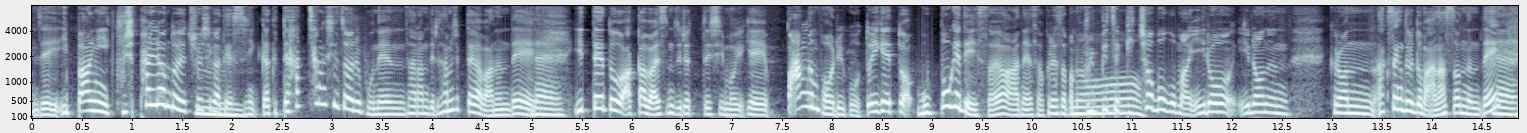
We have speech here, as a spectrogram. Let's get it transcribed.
이제 이 빵이 98년도에 출시가 됐으니까 그때 학창 시절을 보낸 사람들이 30대가 많은데 네. 이때도 아까 말씀드렸듯이 뭐 이게 빵은 버리고 또 이게 또 못 보게 돼 있어요 안에서 그래서 막 어. 불빛에 비춰보고 막 이러 이러는 그런 학생들도 많았었는데 네. 음.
